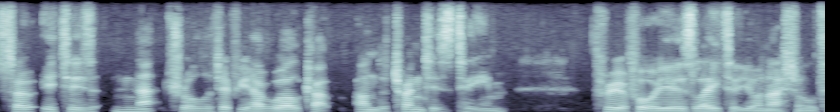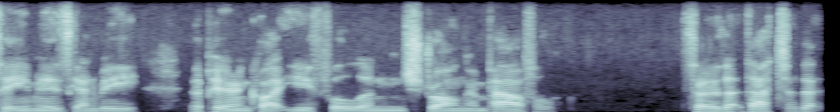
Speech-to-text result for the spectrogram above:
So it is natural that if you have a World Cup under 20s team, three or four years later, your national team is going to be appearing quite youthful and strong and powerful. So that that that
